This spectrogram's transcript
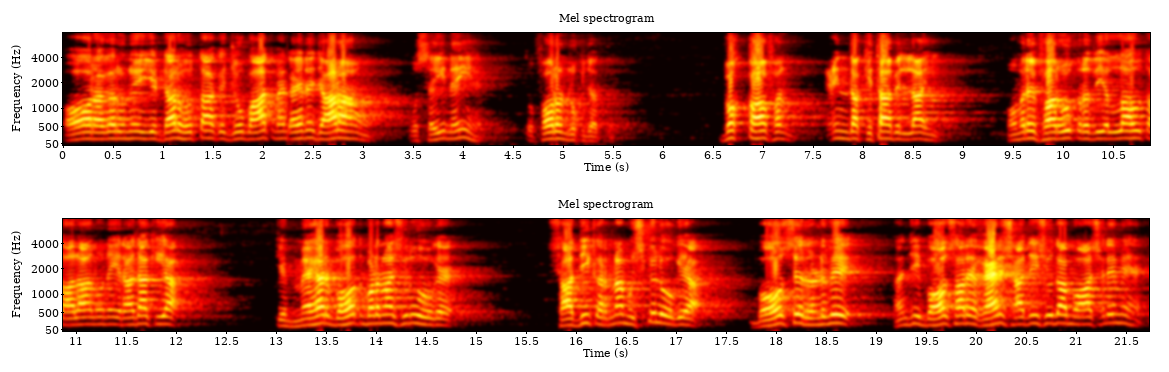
اور اگر انہیں یہ ڈر ہوتا کہ جو بات میں کہنے جا رہا ہوں وہ صحیح نہیں ہے، تو فوراً رک جاتے۔ وقافن عند کتاب اللہ، عمر فاروق رضی اللہ تعالیٰ عنہ نے ارادہ کیا کہ مہر بہت بڑھنا شروع ہو گئے، شادی کرنا مشکل ہو گیا، بہت سے رنڈوے ہاں جی بہت سارے غیر شادی شدہ معاشرے میں ہیں۔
